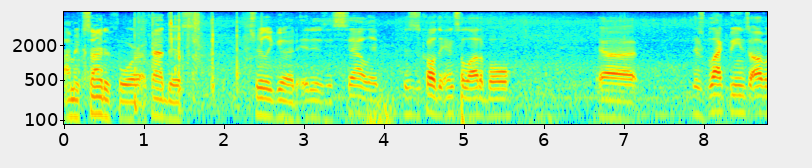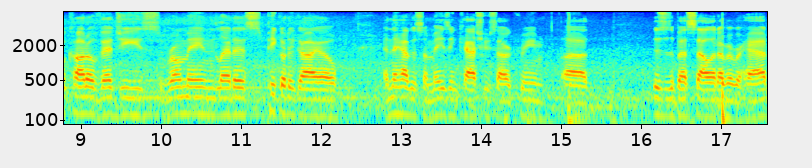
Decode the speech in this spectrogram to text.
I'm excited for. I've had this. It's really good. It is a salad. This is called the ensalada bowl. Uh, there's black beans, avocado, veggies, romaine lettuce, pico de gallo, and they have this amazing cashew sour cream. Uh, this is the best salad I've ever had.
